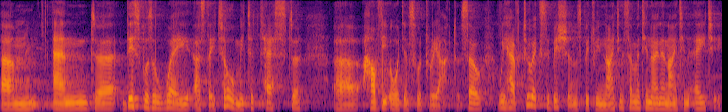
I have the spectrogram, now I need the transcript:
Um, and uh, this was a way, as they told me, to test. Uh, uh, how the audience would react. So we have two exhibitions between 1979 and 1980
